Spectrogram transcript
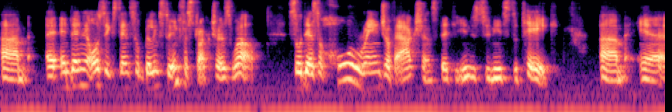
Um, and then it also extends from buildings to infrastructure as well. So there's a whole range of actions that the industry needs to take um, uh,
